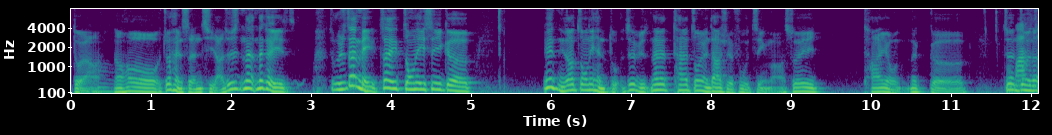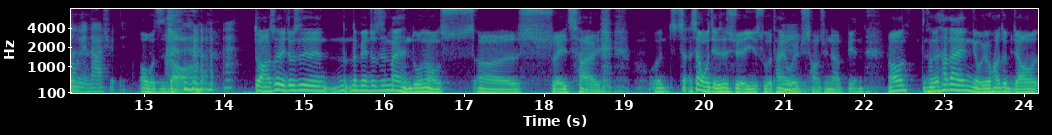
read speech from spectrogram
对啊，哦然后就很神奇啊，就是那那个也，我觉得在美在中立是一个，因为你知道中立很多，就比如那个他在中原大学附近嘛，所以他有那个，就我爸是对中原大学。哦，我知道、啊，对啊，所以就是那那边就是卖很多那种呃水彩，我像像我姐是学艺术的，她也会嗯常去那边。然后可能她在纽约的话，就比较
